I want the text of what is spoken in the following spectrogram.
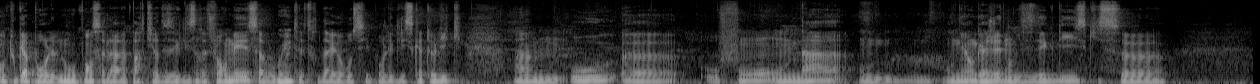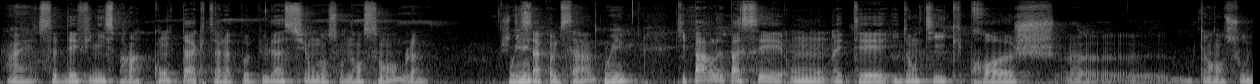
En tout cas, pour le, nous, on pense à, la, partir des églises réformées. Ça vaut peut-être d'ailleurs aussi pour l'Église catholique, euh, où euh, au fond, on a, on, est engagé dans des églises qui se se définissent par un contact à la population dans son ensemble, je dis ça comme ça, oui. Qui par le passé ont été identiques, proches, euh, dans, sous,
